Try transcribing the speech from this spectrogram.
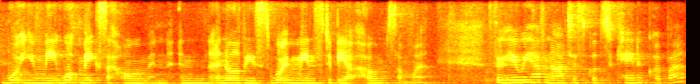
what you mean, what makes a home, and, and, and all these, what it means to be at home somewhere. So here we have an artist called Sukaina Kopa,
